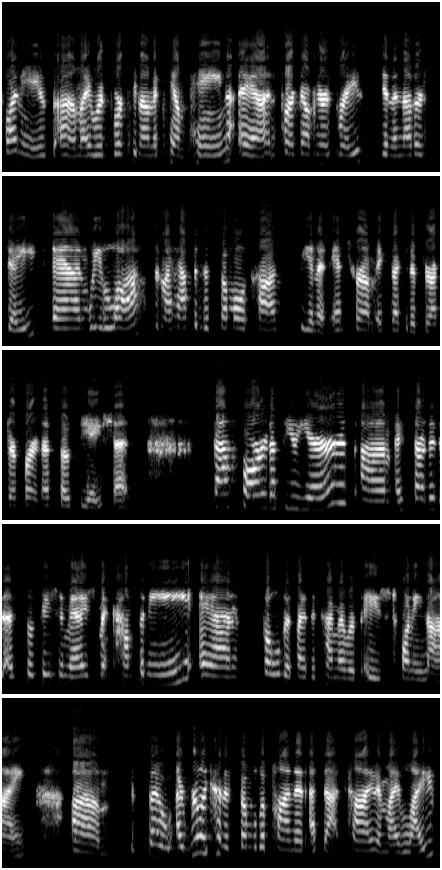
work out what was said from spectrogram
20s. Um, I was working on a campaign and for a governor's race in another state, and we lost, and I happened to stumble across being an interim executive director for an association fast forward a few years, um, I started an association management company and sold it by the time I was age 29. Um, so I really kind of stumbled upon it at that time in my life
